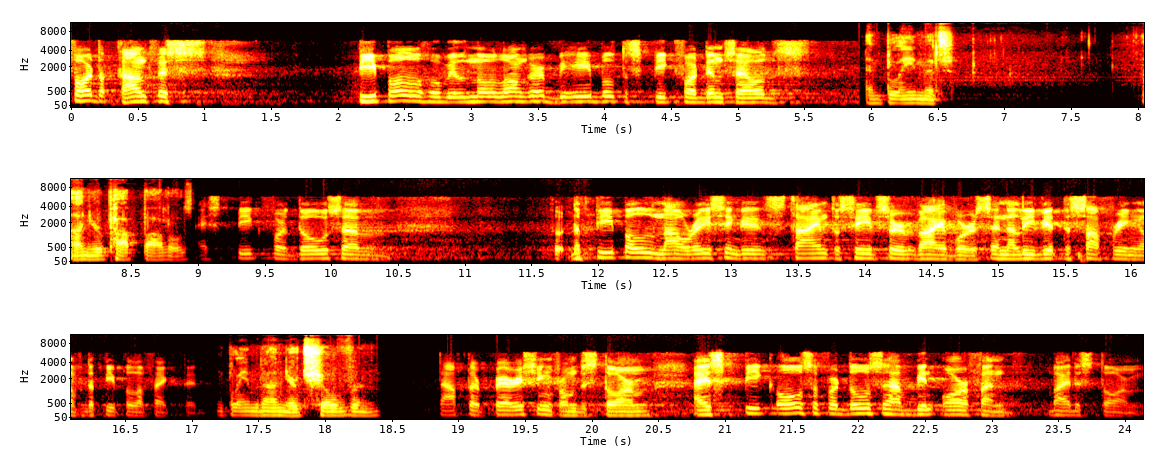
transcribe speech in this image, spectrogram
for the countless people who will no longer be able to speak for themselves. And blame it on your pop bottles. I speak for those of the people now raising it's time to save survivors and alleviate the suffering of the people affected. Blame it on your children. After perishing from the storm, I speak also for those who have been orphaned by the storm.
